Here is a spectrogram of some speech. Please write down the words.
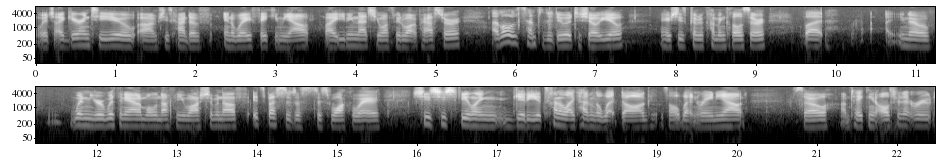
which I guarantee you um, she's kind of, in a way, faking me out by eating that. She wants me to walk past her. I'm always tempted to do it to show you. Here she's coming closer, but you know, when you're with an animal enough and you watch them enough, it's best to just just walk away. She's she's feeling giddy. It's kind of like having a wet dog. It's all wet and rainy out. So I'm taking an alternate route.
